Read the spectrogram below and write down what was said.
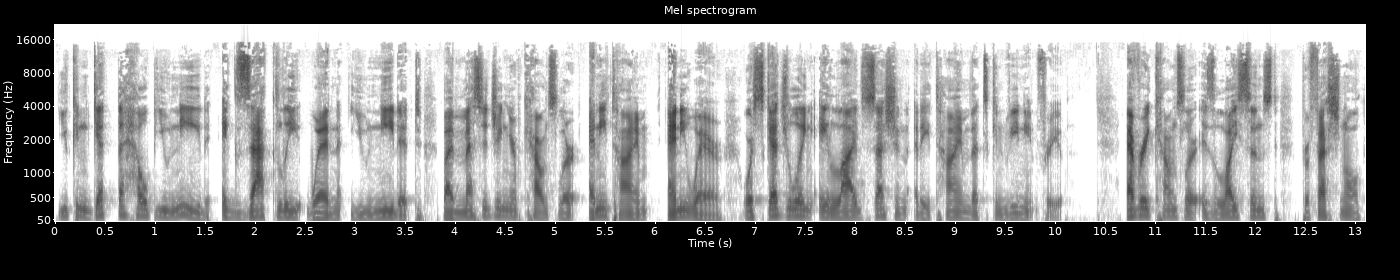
you can get the help you need exactly when you need it by messaging your counselor anytime, anywhere, or scheduling a live session at a time that's convenient for you. Every counselor is licensed, professional,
